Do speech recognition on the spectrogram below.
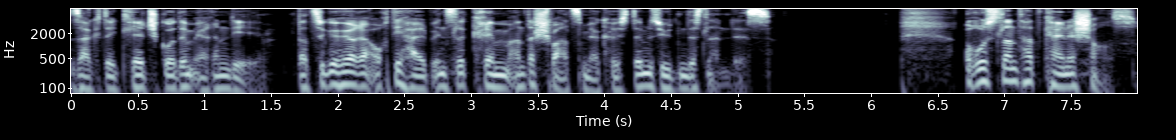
sagte Klitschko dem RND. Dazu gehöre auch die Halbinsel Krim an der Schwarzmeerküste im Süden des Landes. Russland hat keine Chance.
